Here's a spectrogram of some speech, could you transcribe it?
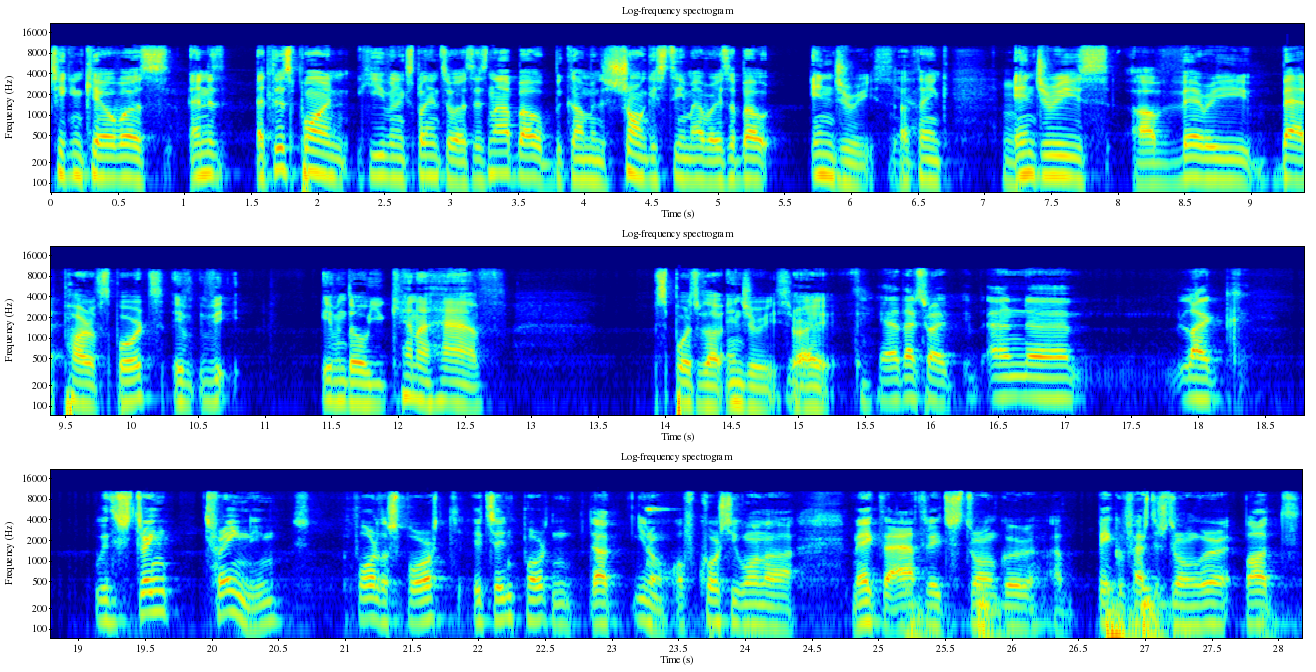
taking care of us. And it's- at this point, he even explained to us, it's not about becoming the strongest team ever. It's about injuries. I think injuries are a very bad part of sports. If, if, even though you cannot have sports without injuries, right? Yeah, that's right. And uh, like with strength training for the sport, it's important that you know, of course, you want to make the athlete stronger, uh, bigger, faster, stronger. But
